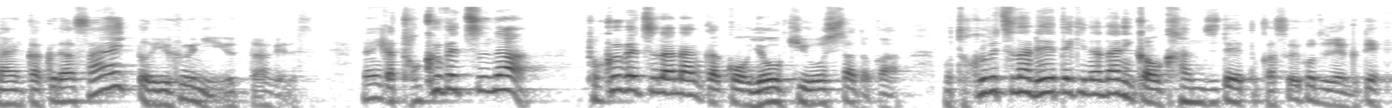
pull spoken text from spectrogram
何かくださいというふうに言ったわけです。何か特別な特別ななんかこう要求をしたとか特別な霊的な何かを感じてとかそういうことじゃなくて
